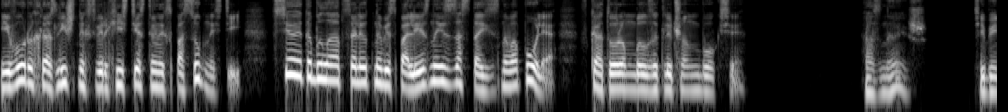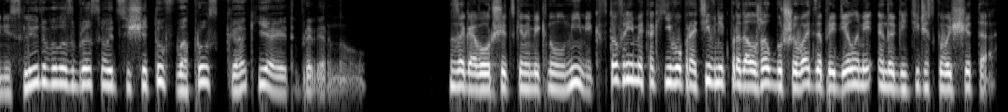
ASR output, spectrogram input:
и ворох различных сверхъестественных способностей — все это было абсолютно бесполезно из-за стазисного поля, в котором был заключен Бокси. «А знаешь, тебе не следовало сбрасывать со счетов вопрос, как я это провернул. Заговорщицки намекнул мимик, в то время как его противник продолжал бушевать за пределами энергетического щита.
